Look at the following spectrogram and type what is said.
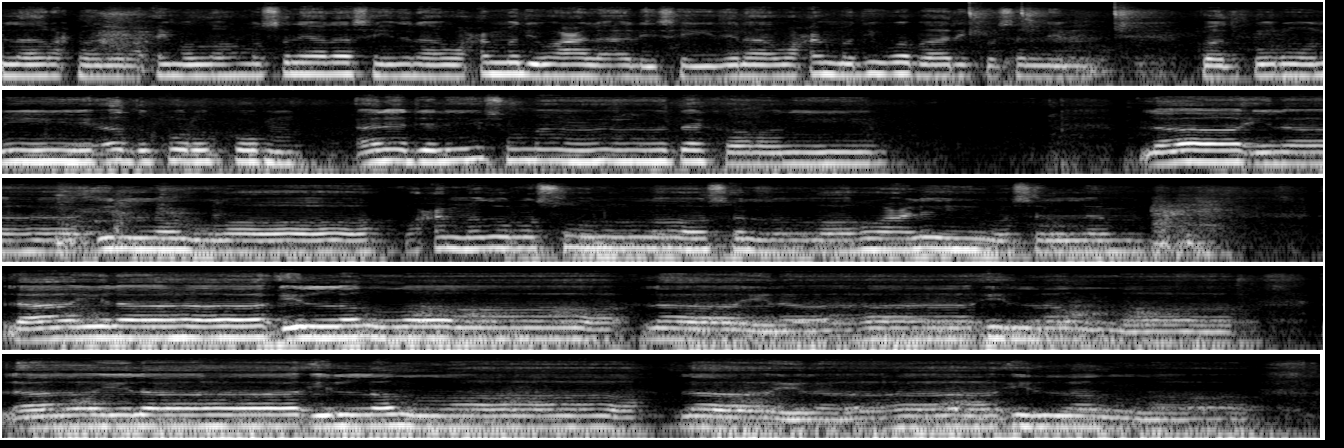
بسم الله الرحمن الرحيم اللهم صل على سيدنا محمد وعلى آل سيدنا محمد وبارك وسلم واذكروني أذكركم أنا جليس من ذكرني لا إله إلا الله محمد رسول الله صلى الله عليه وسلم لا إله إلا الله لا إله إلا الله لا إله إلا الله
